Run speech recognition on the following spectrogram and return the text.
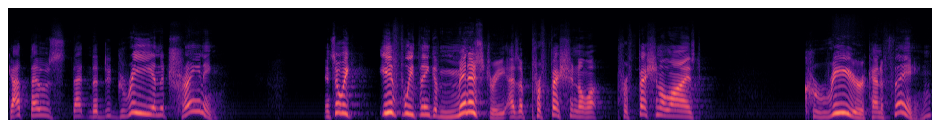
got those that the degree and the training. And so we if we think of ministry as a professional professionalized career kind of thing,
